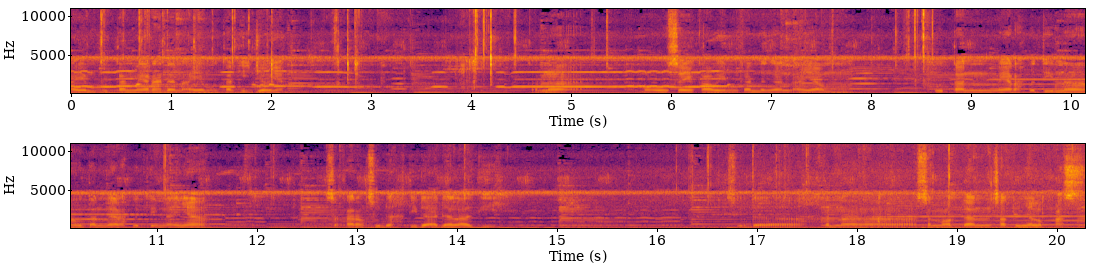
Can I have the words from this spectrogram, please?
ayam hutan merah dan ayam hutan hijau ya. Karena mau saya kawinkan dengan ayam hutan merah betina hutan merah betinanya sekarang sudah tidak ada lagi. Sudah kena senot dan satunya lepas.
